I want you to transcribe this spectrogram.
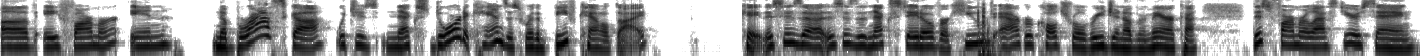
of a farmer in Nebraska, which is next door to Kansas, where the beef cattle died. Okay, this is uh, this is the next state over, huge agricultural region of America. This farmer last year is saying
